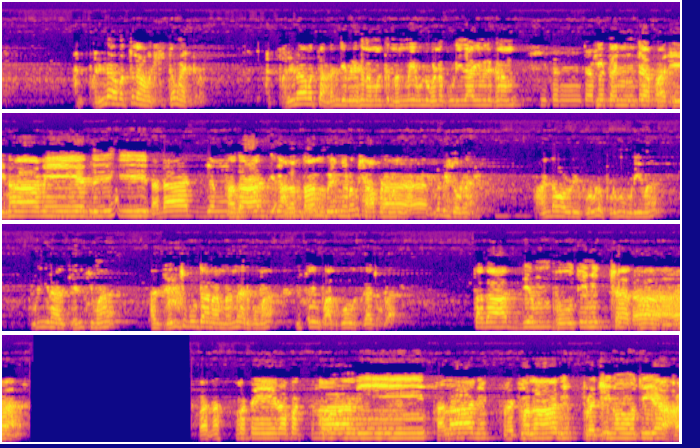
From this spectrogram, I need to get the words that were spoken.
அது பரிணாமத்துல நமக்கு ஹிதமா இருக்கணும் பரிணாமத்தை அடைஞ்ச பிறகு நமக்கு நன்மை உண்டு பண்ணக்கூடியதாகவும் இருக்கணும். ததாத்யம் அதைத்தான் விழுங்கணும் சாப்பிடணும் சொல்றேன் பாண்டவாவுடைய பொருளை புடுங்க முடியுமா? புடுங்கினா அது கெரிக்குமா அது ஜெயிச்சு போட்டா நாம் நன்னா இருப்போமா? இத்தனையும் பார்த்துக்கோங்கிறதுக்காக சொல்றாரு. சதாத்யம் பூதிமிச்சதா वनस्पतेरपक्वानि फलानि फलानि प्रचिनोति यः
